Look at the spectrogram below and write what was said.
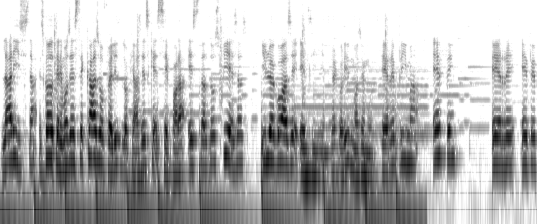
la arista. Es cuando tenemos este caso, Félix lo que hace es que separa estas dos piezas y luego hace el siguiente algoritmo. Hacemos R', F, R, F'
